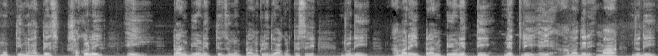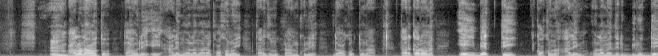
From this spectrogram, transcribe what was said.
মুফতি মহাদ্দেশ সকলেই এই প্রাণপ্রিয় নেত্রীর জন্য প্রাণ খুলে দোয়া করতেছে। যদি আমার এই প্রাণপ্রিয় নেত্রী নেত্রী এই আমাদের মা যদি ভালো না হতো, তাহলে এই আলেম ওলামারা কখনোই তার জন্য প্রাণ খুলে দোয়া করতো না। তার কারণ এই ব্যক্তি কখনো আলেম ওলামাদের বিরুদ্ধে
